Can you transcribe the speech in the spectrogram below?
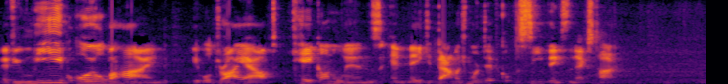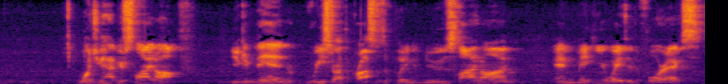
If you leave oil behind, it will dry out, cake on the lens, and make it that much more difficult to see things the next time. Once you have your slide off, you can then restart the process of putting a new slide on and making your way through the 4x,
